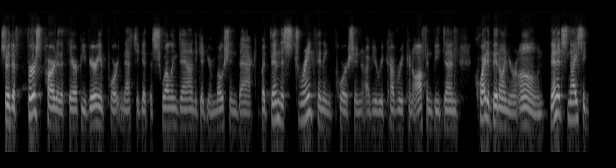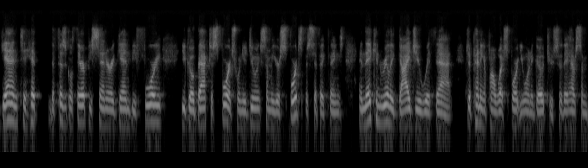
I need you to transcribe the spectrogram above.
So the first part of the therapy, very important, that's to get the swelling down, to get your motion back. But then the strengthening portion of your recovery can often be done quite a bit on your own. Then it's nice again to hit the physical therapy center again before you go back to sports when you're doing some of your sports specific things, and they can really guide you with that depending upon what sport you want to go to. So they have some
